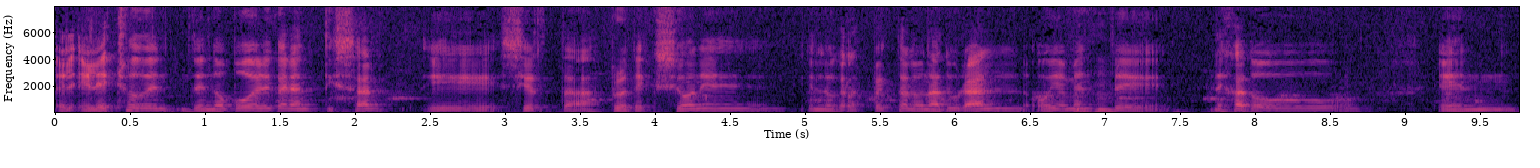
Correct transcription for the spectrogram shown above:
el, hecho de, no poder garantizar eh, ciertas protecciones en lo que respecta a lo natural, obviamente deja todo en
